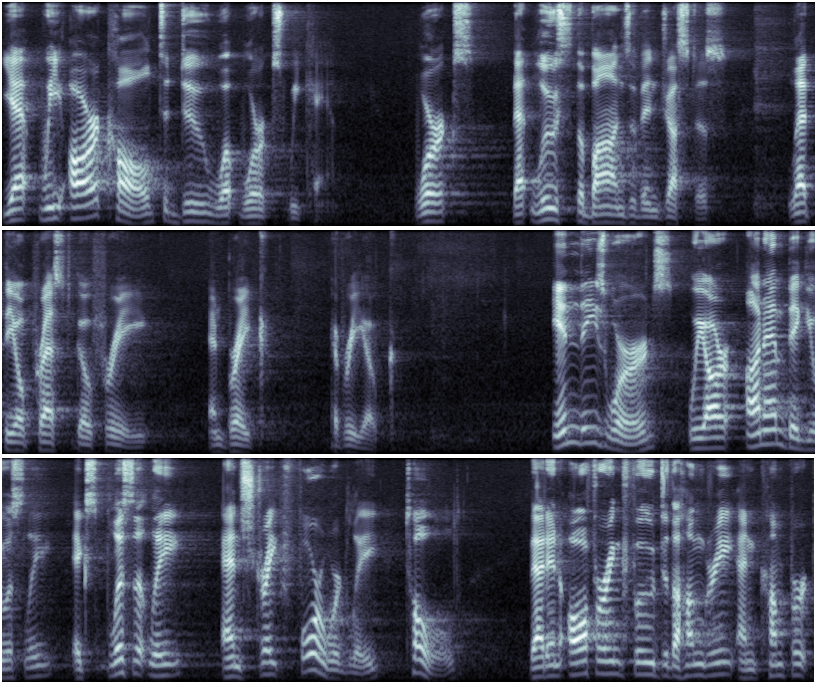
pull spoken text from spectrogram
Yet we are called to do what works we can. Works that loose the bonds of injustice, let the oppressed go free, and break every yoke. In these words, we are unambiguously, explicitly, and straightforwardly told that in offering food to the hungry and comfort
